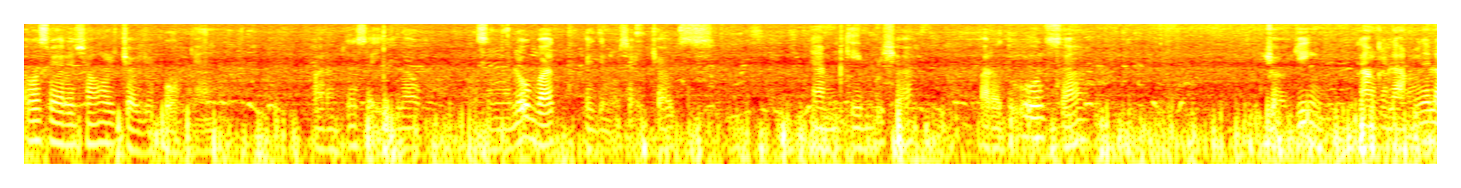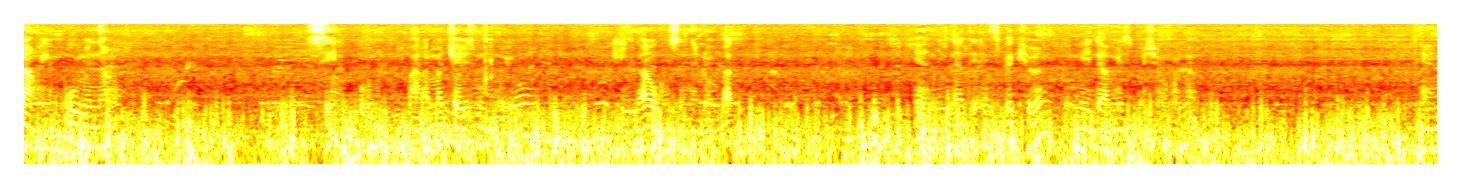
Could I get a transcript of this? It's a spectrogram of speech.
Tapos meron siyang recharger port. Yan. Parang dun sa ilaw. Kasi nalobat, pwede mo siyang i-charge. Yan, may cable siya. Para doon sa charging. Ang kailangan mo na lang yung ulo ng cellphone para ma-charge mo yung ilaw sa nalobat. Yan, hindi natin inspection kung may damage ba siya wala. Yan,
